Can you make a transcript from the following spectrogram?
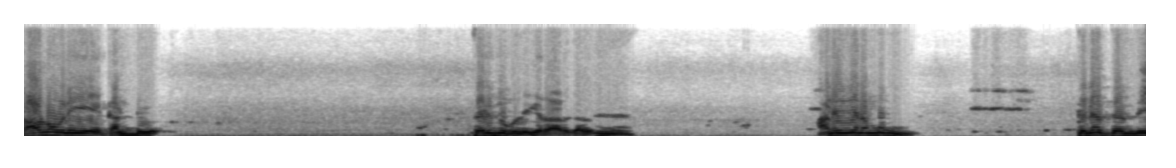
காணொளியை கண்டு தெரிந்து கொள்கிறார்கள். அனுதினமும் தினத்தந்தி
